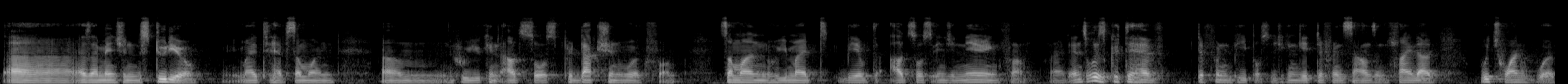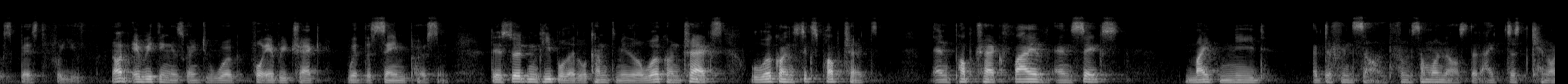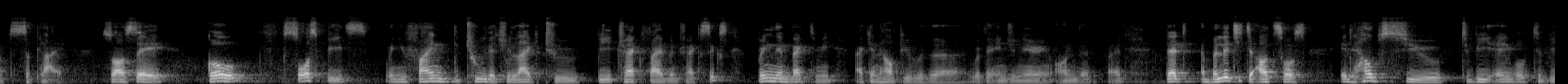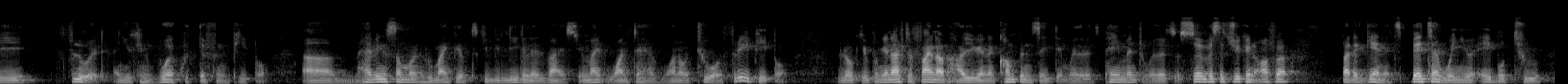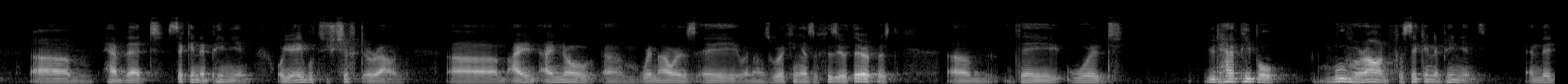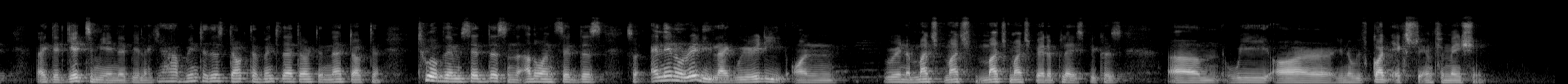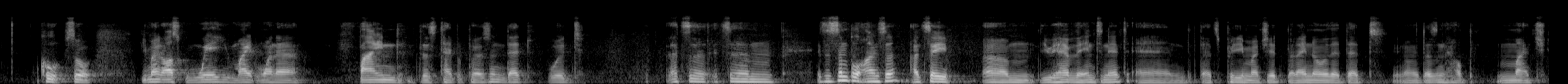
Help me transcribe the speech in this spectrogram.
Uh, as I mentioned, studio. You might have someone um, who you can outsource production work from someone who you might be able to outsource engineering from, right? And it's always good to have different people so you can get different sounds and find out which one works best for you. Not everything is going to work for every track with the same person. There's certain people that will come to me, that'll work on tracks, will work on six pop tracks, and pop track five and six might need a different sound from someone else that I just cannot supply. So I'll say, go source beats when you find the two that you like to be track five and track six, bring them back to me. I can help you with the with the engineering on them, right? That ability to outsource it helps you to be able to be fluid and you can work with different people. Um, having someone who might be able to give you legal advice, you might want to have one or two or three people. Look, you're going to have to find out how you're going to compensate them, whether it's payment, whether it's a service that you can offer. But again, it's better when you're able to um, have that second opinion or you're able to shift around. Um, I, I know um, when I was a when I was working as a physiotherapist, um, they would you'd have people move around for second opinions, and they like they'd get to me and they'd be like, yeah, I've been to this doctor, I've been to that doctor and that doctor. Two of them said this and the other one said this. So and then already like we're already on we're in a much much much much better place because um, we are, you know, we've got extra information. Cool. So you might ask where you might want to find this type of person. That would, that's a, it's a, um, it's a simple answer. I'd say um, you have the internet and that's pretty much it. But I know that that, you know, it doesn't help much.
